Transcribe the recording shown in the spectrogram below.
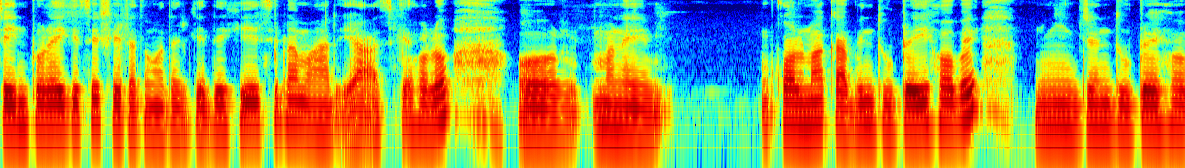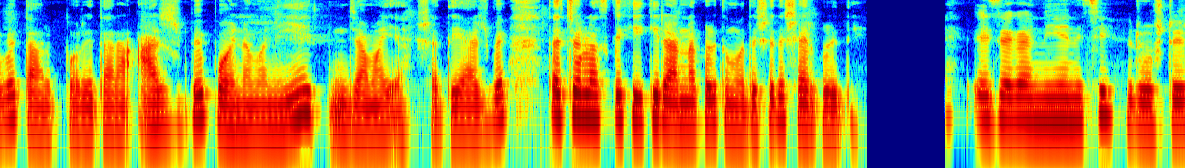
চেইন পরাই গেছে সেটা তোমাদেরকে দেখিয়েছিলাম। আর আজকে হলো ওর মানে কলমা কাবিন দুটোই হবে। উম, যে দুটোই হবে। তারপরে তারা আসবে পয়নামা নিয়ে জামাই একসাথে আসবে। তাই চলো আজকে কী কী রান্না করে তোমাদের সাথে শেয়ার করে দিই। এই জায়গায় নিয়ে নিছি রোস্টের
